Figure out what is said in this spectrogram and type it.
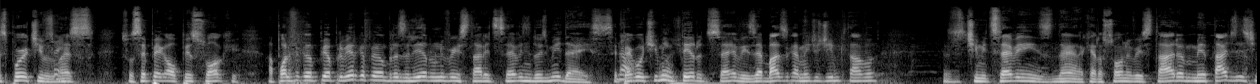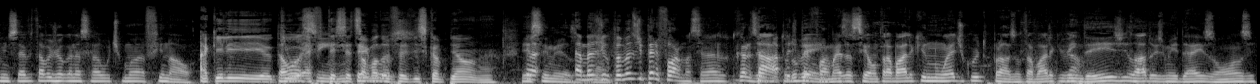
esportivos, Sim. mas se você pegar o pessoal que a Poli foi campeã, a primeira campeã brasileira universitária de Sevens em 2010. Você Não, pega o time lógico. inteiro de Sevens, é basicamente o time que tava esse time de Sevens, né, que era só universitário, metade desse time de Sevens estava jogando essa última final. Aquele Então, que o assim, FTC de Salvador termos- fez vice-campeão, né? Esse mesmo. É, mas eu digo, pelo menos de performance, né? Eu Quero dizer, Tá, tudo de bem, mas assim, é um trabalho que não é de curto prazo, é um trabalho que vem Não. desde lá 2010, 11.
